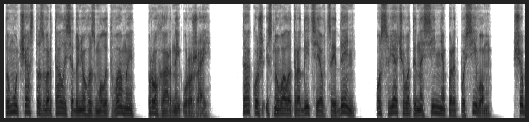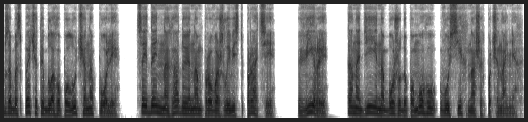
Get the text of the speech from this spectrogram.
тому часто зверталися до нього з молитвами про гарний урожай. Також існувала традиція в цей день освячувати насіння перед посівом, щоб забезпечити благополуччя на полі. Цей день нагадує нам про важливість праці, віри та надії на Божу допомогу в усіх наших починаннях.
